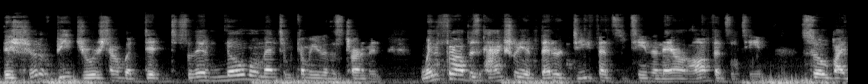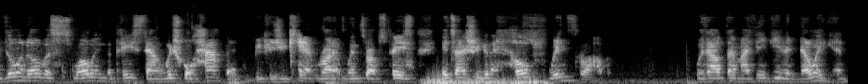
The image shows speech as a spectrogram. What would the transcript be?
They should have beat Georgetown, but didn't. So they have no momentum coming into this tournament. Winthrop is actually a better defensive team than they are an offensive team. So by Villanova slowing the pace down, which will happen because you can't run at Winthrop's pace, it's actually going to help Winthrop without them, I think, even knowing it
